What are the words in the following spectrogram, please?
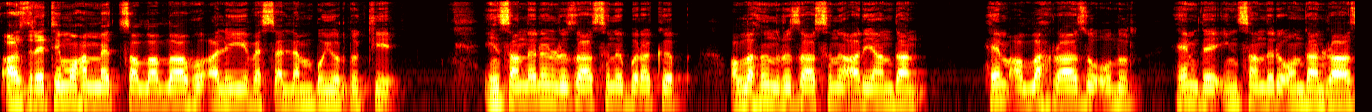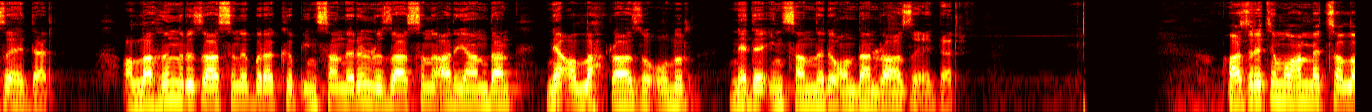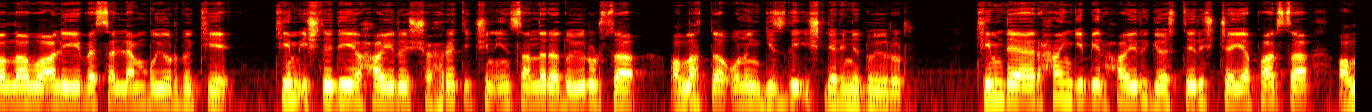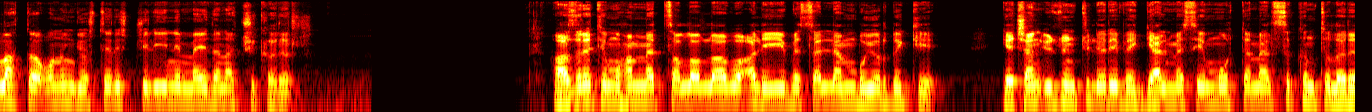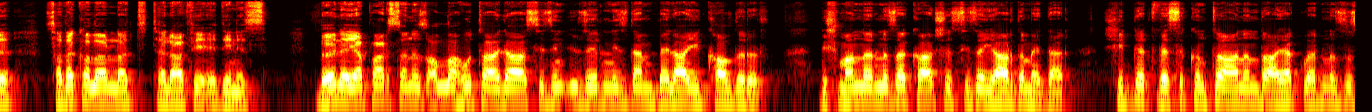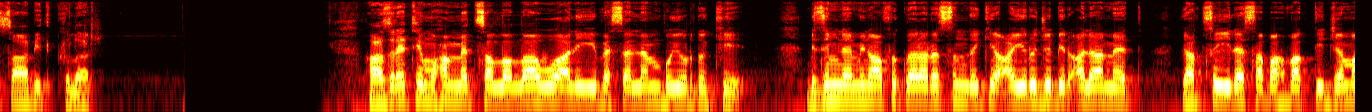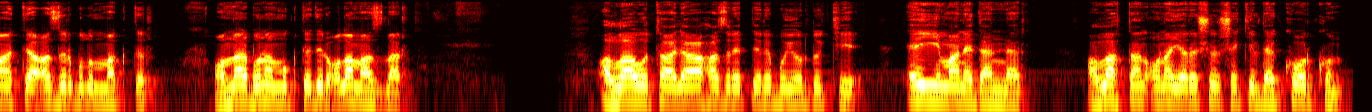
Hazreti Muhammed sallallahu aleyhi ve sellem buyurdu ki, İnsanların rızasını bırakıp Allah'ın rızasını arayandan hem Allah razı olur hem de insanları ondan razı eder. Allah'ın rızasını bırakıp insanların rızasını arayandan ne Allah razı olur ne de insanları ondan razı eder. Hazreti Muhammed sallallahu aleyhi ve sellem buyurdu ki, kim işlediği hayrı şöhret için insanlara duyurursa Allah da onun gizli işlerini duyurur. Kim de herhangi bir hayrı gösterişçe yaparsa Allah da onun gösterişçiliğini meydana çıkarır. Hazreti Muhammed sallallahu aleyhi ve sellem buyurdu ki, geçen üzüntüleri ve gelmesi muhtemel sıkıntıları sadakalarla telafi ediniz. Böyle yaparsanız Allahu Teala sizin üzerinizden belayı kaldırır. Düşmanlarınıza karşı size yardım eder. Şiddet ve sıkıntı anında ayaklarınızı sabit kılar. Hazreti Muhammed sallallahu aleyhi ve sellem buyurdu ki, Bizimle münafıklar arasındaki ayrıcı bir alamet, yatsı ile sabah vakti cemaatte hazır bulunmaktır. Onlar buna muktedir olamazlar. Allahu Teala Hazretleri buyurdu ki, Ey iman edenler! Allah'tan ona yaraşır şekilde korkun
